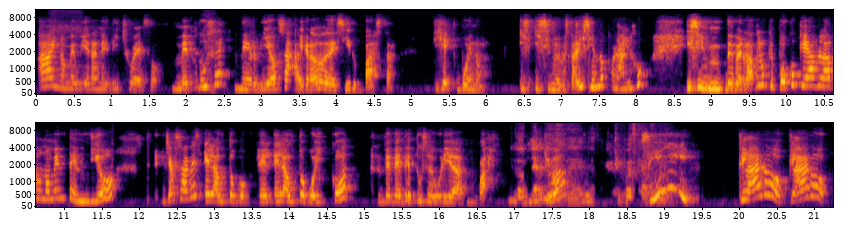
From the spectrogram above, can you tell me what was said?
Ay, no me hubieran dicho eso. Me puse nerviosa al grado de decir basta. Dije, bueno, ¿y, si me lo está diciendo por algo? ¿Y si de verdad lo que poco que he hablado no me entendió? Ya sabes, el auto, el, el auto boicot de, de, tu seguridad. Los nervios sí, claro, claro.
